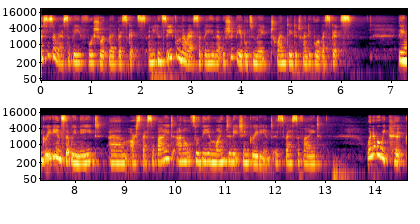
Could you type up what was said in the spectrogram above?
This is a recipe for shortbread biscuits and you can see from the recipe that we should be able to make 20 to 24 biscuits. The ingredients that we need um, are specified and also the amount of each ingredient is specified. Whenever we cook,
